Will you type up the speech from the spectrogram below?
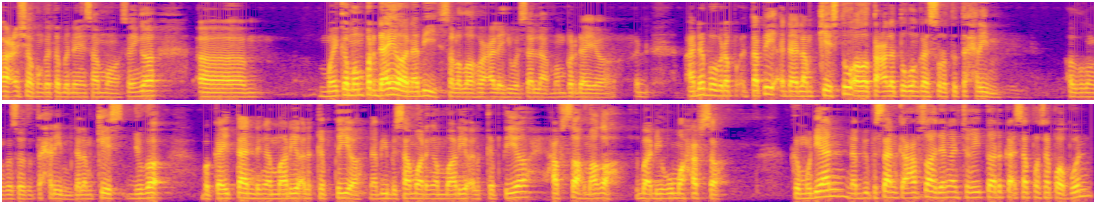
Aisyah pun kata benda yang sama. Sehingga uh, mereka memperdaya Nabi sallallahu alaihi wasallam, memperdaya. Ada beberapa tapi dalam kes tu Allah Taala turunkan surah At-Tahrim. Al-Quran Surah Tahrim dalam kes juga berkaitan dengan Maria Al-Qibtiyah. Nabi bersama dengan Maria Al-Qibtiyah, Hafsah marah sebab di rumah Hafsah. Kemudian Nabi pesan ke Hafsah jangan cerita dekat siapa-siapa pun,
